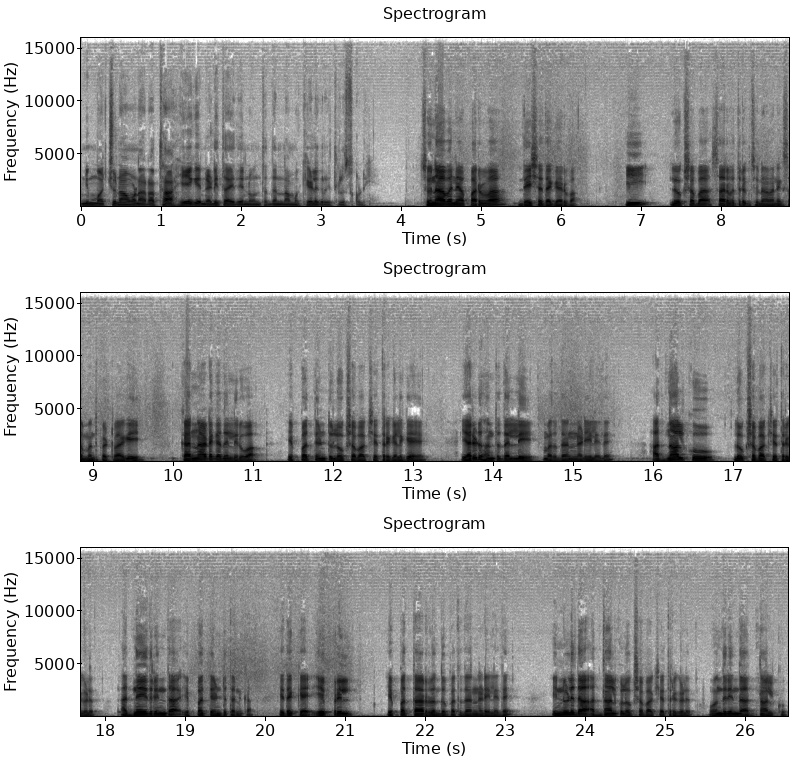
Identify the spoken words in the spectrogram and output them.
ನಿಮ್ಮ ಚುನಾವಣಾ ರಥ ಹೇಗೆ ನಡೀತಾ ಇದೆ ಅನ್ನುವಂಥದ್ದನ್ನು ನಮ್ಮ ಕೇಳಿಗರಿಗೆ ತಿಳಿಸ್ಕೊಡಿ. ಚುನಾವಣಾ ಪರ್ವ ದೇಶದ ಗರ್ವ. ಈ ಲೋಕಸಭಾ ಸಾರ್ವತ್ರಿಕ ಚುನಾವಣೆಗೆ ಸಂಬಂಧಪಟ್ಟವಾಗಿ ಕರ್ನಾಟಕದಲ್ಲಿರುವ ಎಪ್ಪತ್ತೆಂಟು ಲೋಕಸಭಾ ಕ್ಷೇತ್ರಗಳಿಗೆ ಎರಡು ಹಂತದಲ್ಲಿ ಮತದಾನ ನಡೆಯಲಿದೆ. ಹದಿನಾಲ್ಕು ಲೋಕಸಭಾ ಕ್ಷೇತ್ರಗಳು, ಹದಿನೈದರಿಂದ ಇಪ್ಪತ್ತೆಂಟು ತನಕ. ಇದಕ್ಕೆ ಏಪ್ರಿಲ್ ಇಪ್ಪತ್ತಾರರಂದು ಮತದಾನ ನಡೆಯಲಿದೆ. ಇನ್ನುಳಿದ ಹದಿನಾಲ್ಕು ಲೋಕಸಭಾ ಕ್ಷೇತ್ರಗಳು ಒಂದರಿಂದ ಹದಿನಾಲ್ಕು.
